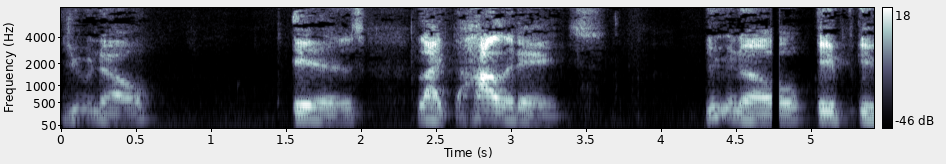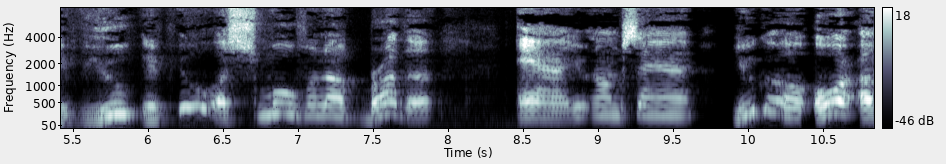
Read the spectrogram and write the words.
you know, is like the holidays. You know, if if you if you a smooth enough brother, and you know what I'm saying, you go or a,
